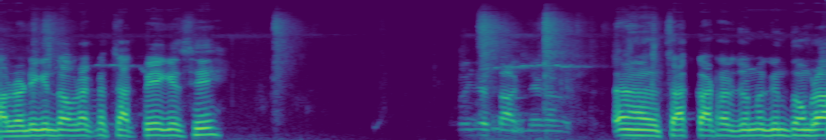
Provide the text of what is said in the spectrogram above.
অলরেডি কিন্তু আমরা একটা চাক পেয়ে গেছি। চাক কাটার জন্য কিন্তু আমরা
